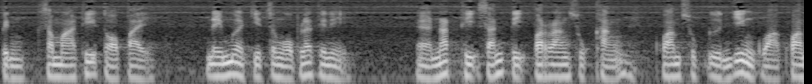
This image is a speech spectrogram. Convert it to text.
เป็นสมาธิต่อไป ในเมื่อจิตสงบแล้วทีนี้นัตถิสันติปรังสุขขัง ความสุขอื่นยิ่งกว่าความ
